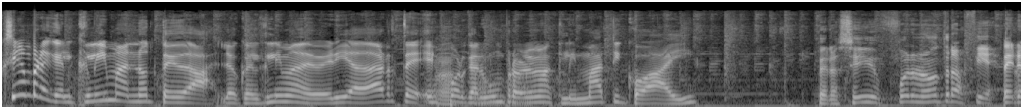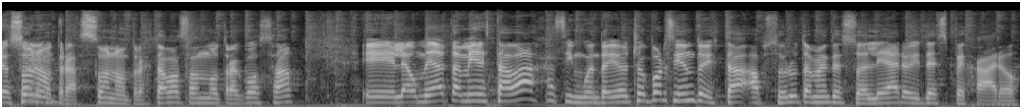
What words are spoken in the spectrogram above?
Siempre que el clima no te da lo que el clima debería darte es porque Ajá. algún problema climático hay. Pero sí, fueron otras fiestas. Pero son ¿eh? otras, son otras. Está pasando otra cosa. Eh, la humedad también está baja, 58%, y está absolutamente soleado y despejado.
